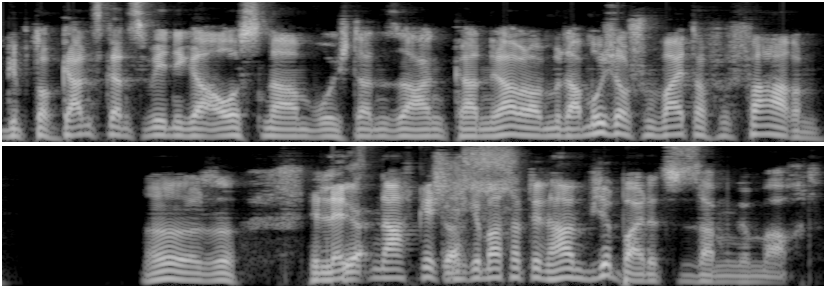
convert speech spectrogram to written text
gibt doch ganz, ganz wenige Ausnahmen, wo ich dann sagen kann, ja, aber da muss ich auch schon weiter für fahren. Ne, also den letzten Ja, Nachtcache, den ich gemacht habe, den haben wir beide zusammen gemacht.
